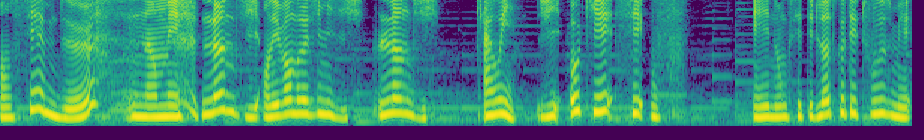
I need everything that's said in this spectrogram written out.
en CM2. Non mais Lundi, on est vendredi midi. Lundi. ah oui. J'ai dit, ok, c'est ouf. Et donc, c'était de l'autre côté de Toulouse, mais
